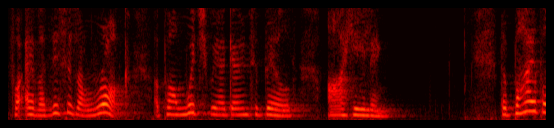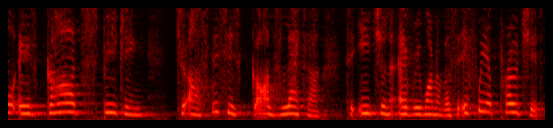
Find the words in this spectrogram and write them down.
forever. This is a rock upon which we are going to build our healing. The Bible is God speaking to us. This is God's letter to each and every one of us. If we approach it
